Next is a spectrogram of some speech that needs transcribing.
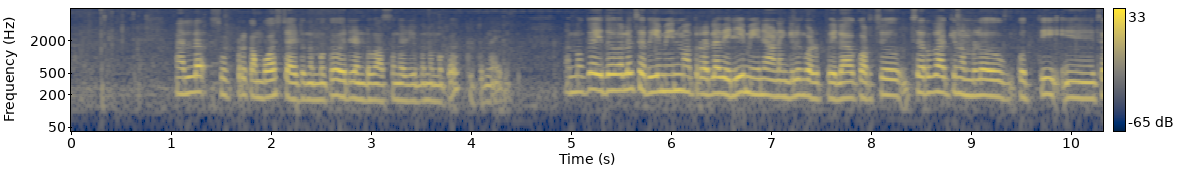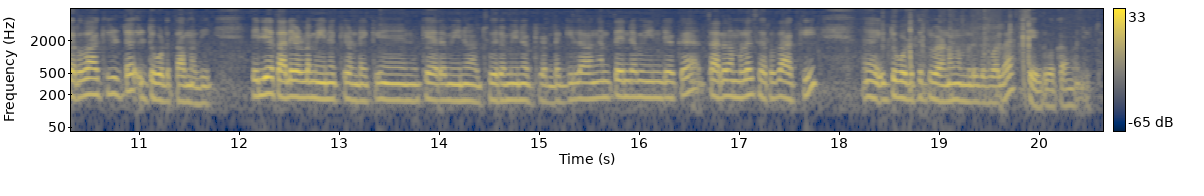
നല്ല സൂപ്പർ കമ്പോസ്റ്റ് ആയിട്ട് നമുക്ക് ഒരു രണ്ട് മാസം കഴിയുമ്പോൾ നമുക്ക് കിട്ടുന്നതായിരിക്കും. നമുക്ക് ഇതുപോലെ ചെറിയ മീൻ മാത്രമല്ല വലിയ മീനാണെങ്കിലും കുഴപ്പമില്ല. കുറച്ച് ചെറുതാക്കി നമ്മൾ കൊത്തി ചെറുതാക്കിയിട്ട് ഇട്ട് കൊടുത്താൽ മതി. വലിയ തലയുള്ള മീനൊക്കെ ഉണ്ടെങ്കിൽ കേരമീനോ ചൂരമീനോ ഒക്കെ ഉണ്ടെങ്കിൽ അങ്ങനത്തെ എന്റെ മീനിന്റെയൊക്കെ തല നമ്മൾ ചെറുതാക്കി ഇട്ട് കൊടുത്തിട്ട് വേണം നമ്മളിതുപോലെ ചെയ്ത് വെക്കാൻ വേണ്ടിയിട്ട്.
